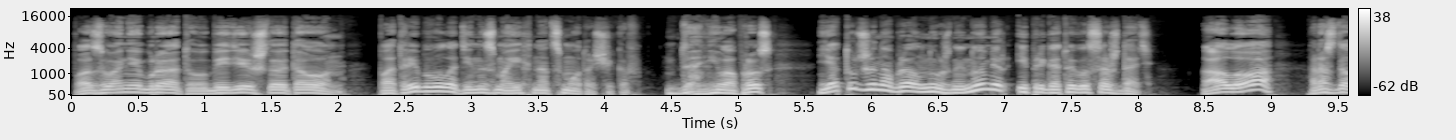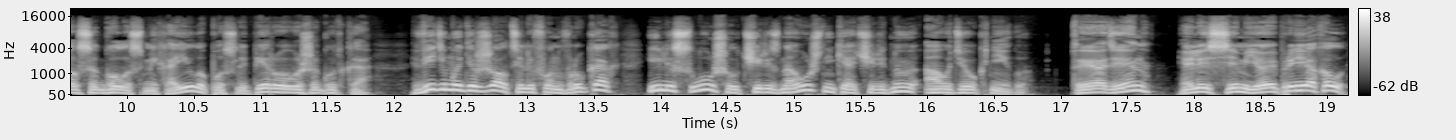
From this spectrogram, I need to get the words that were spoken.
«Позвони брату, убедись, что это он», — потребовал один из моих надсмотрщиков. «Да, не вопрос». Я тут же набрал нужный номер и приготовился ждать. «Алло!» — раздался голос Михаила после первого же. Видимо, держал телефон в руках или слушал через наушники очередную аудиокнигу. «Ты один? Или с семьей приехал?»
